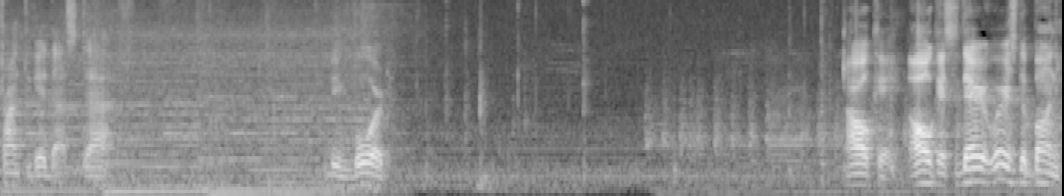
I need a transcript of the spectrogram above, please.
trying to get that staff. Being bored. Okay, okay, so there, where's the bunny?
